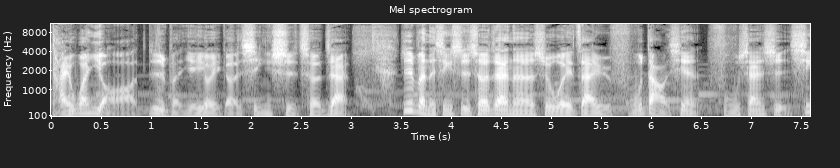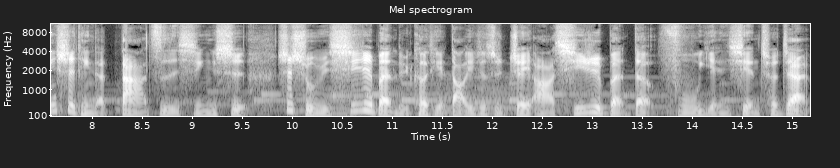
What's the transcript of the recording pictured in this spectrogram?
台湾有啊，日本也有一个新市车站。日本的新市车站呢，是位在于福岛县福山市新市町的大字新市，是属于西日本旅客铁道，也就是 JR 西日本的福岩线车站。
